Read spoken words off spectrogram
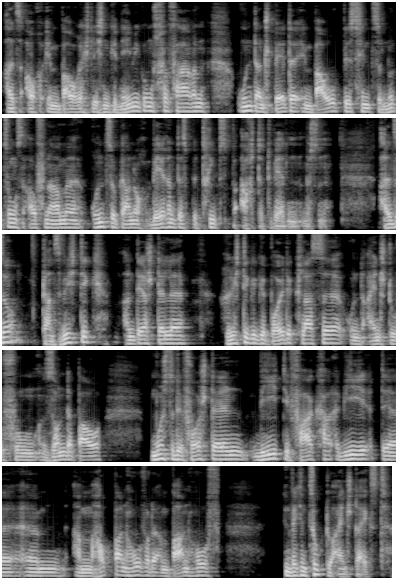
als auch im baurechtlichen Genehmigungsverfahren und dann später im Bau bis hin zur Nutzungsaufnahme und sogar noch während des Betriebs beachtet werden müssen. Also ganz wichtig an der Stelle, richtige Gebäudeklasse und Einstufung Sonderbau musst du dir vorstellen, wie die Fahrkarte, wie der ähm, am Hauptbahnhof oder am Bahnhof in welchen Zug du einsteigst.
